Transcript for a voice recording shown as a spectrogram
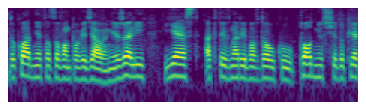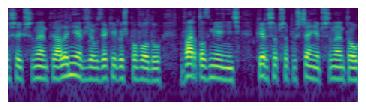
Dokładnie to, co Wam powiedziałem. Jeżeli jest aktywna ryba w dołku, podniósł się do pierwszej przynęty, ale nie wziął z jakiegoś powodu, warto zmienić pierwsze przepuszczenie przynętą,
